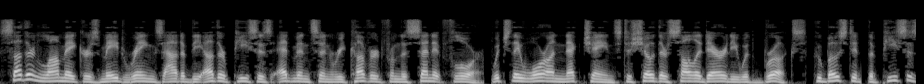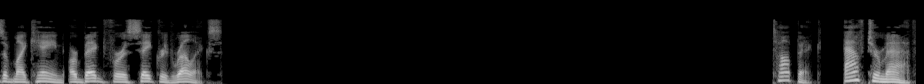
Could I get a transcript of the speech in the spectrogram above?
Southern lawmakers made rings out of the other pieces Edmondson recovered from the Senate floor, which they wore on neck chains to show their solidarity with Brooks, who boasted, the pieces of my cane are begged for as sacred relics. Aftermath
